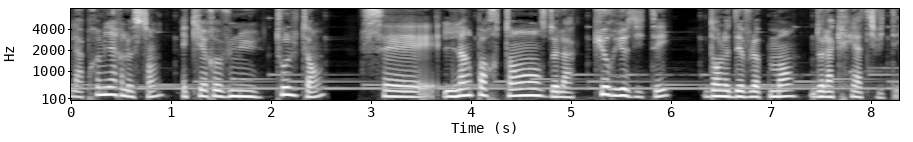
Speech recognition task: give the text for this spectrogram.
La première leçon, et qui est revenue tout le temps, c'est l'importance de la curiosité dans le développement de la créativité.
